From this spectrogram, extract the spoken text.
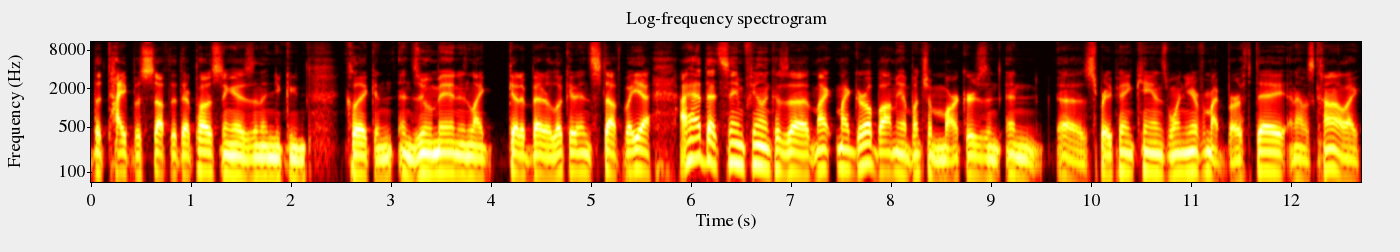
the type of stuff that they're posting is, and then you can click and, and zoom in and like get a better look at it and stuff. But yeah, I had that same feeling because uh, my my girl bought me a bunch of markers and and uh, spray paint cans one year for my birthday, and I was kind of like.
